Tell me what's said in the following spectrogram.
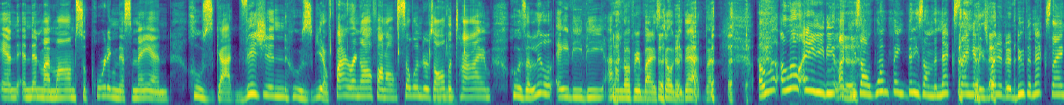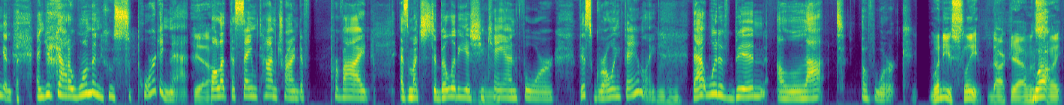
and and then my mom supporting this man who's got vision who's you know firing off on all cylinders all the time who is a little add i don't know if anybody's told you that but a, li- a little add like he's on one thing then he's on the next thing and he's ready to do the next thing. And and you've got a woman who's supporting that Yeah. while at the same time trying to provide as much stability as she mm-hmm. can for this growing family mm-hmm. that would have been a lot of work When do you sleep, Dr. Evans? Well, like,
